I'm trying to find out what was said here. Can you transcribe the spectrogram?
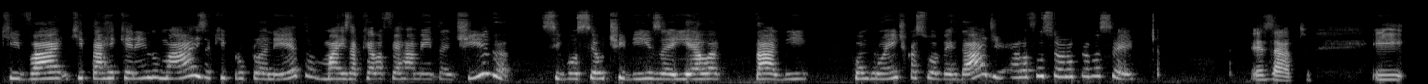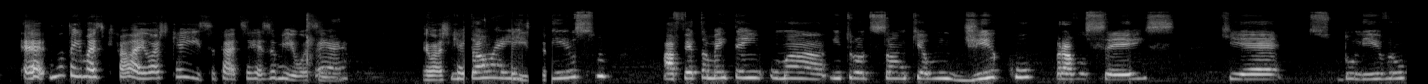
que vai, que está requerendo mais aqui para o planeta, mas aquela ferramenta antiga, se você utiliza e ela está ali congruente com a sua verdade, ela funciona para você. Exato. E é, não tenho mais o que falar. Eu acho que é isso, Tati. Você resumiu, assim. É. Eu acho que é então é, é isso. isso. A Fê também tem uma introdução que eu indico para vocês, que é do livro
